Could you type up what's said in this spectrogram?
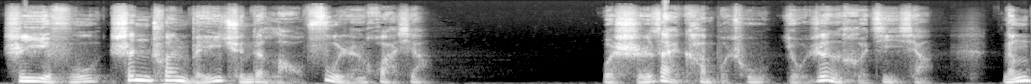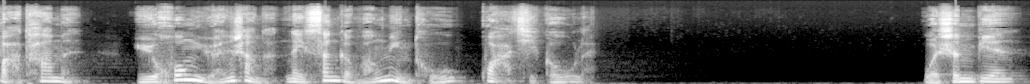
是一幅身穿围裙的老妇人画像。我实在看不出有任何迹象能把他们与荒原上的那三个亡命徒挂起钩来。我身边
